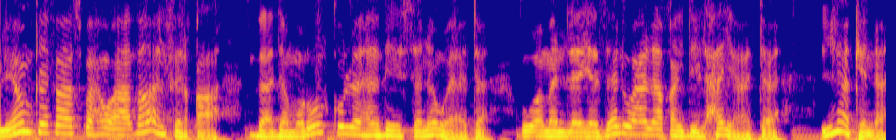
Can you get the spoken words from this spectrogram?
اليوم كيف أصبحوا أعضاء الفرقة بعد مرور كل هذه السنوات ومن لا يزال على قيد الحياة. لكن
